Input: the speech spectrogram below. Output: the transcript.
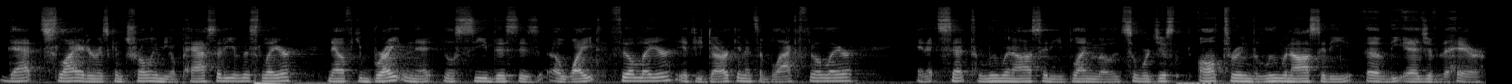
that slider is controlling the opacity of this layer. Now if you brighten it, you'll see this is a white fill layer. If you darken, it's a black fill layer and it's set to luminosity blend mode. So we're just altering the luminosity of the edge of the hair.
